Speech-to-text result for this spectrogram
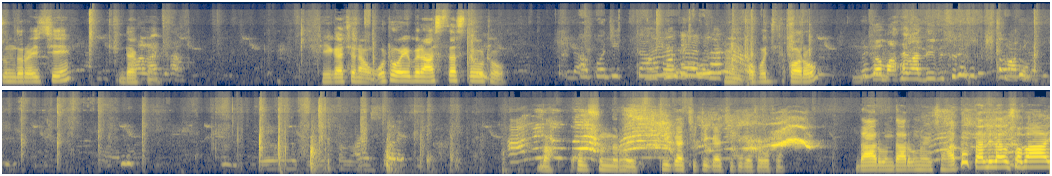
সুন্দর হয়েছে দেখো। ঠিক আছে না ওঠো এবার আস্তে আস্তে ওঠো। হুম অপোজিট করো। বাহ, খুব সুন্দর হয়েছে। ঠিক আছে ঠিক আছে ঠিক আছে, ওঠো। দারুণ দারুণ হয়েছে। হাতে তালি দাও সবাই।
